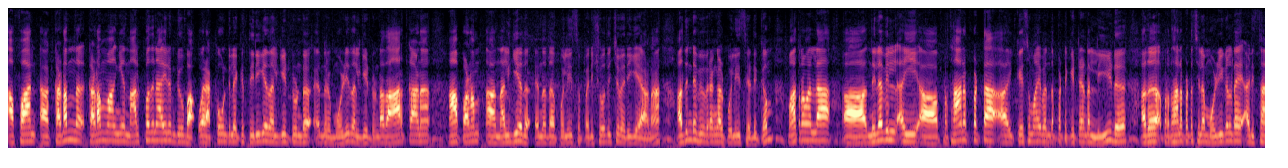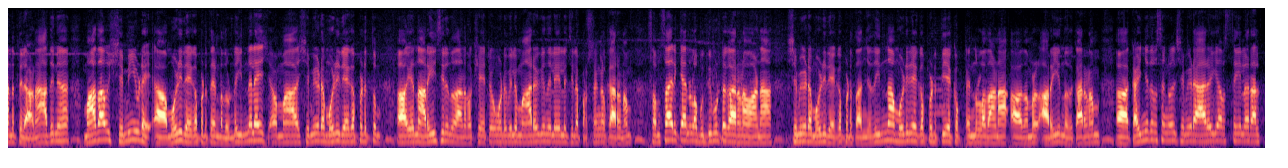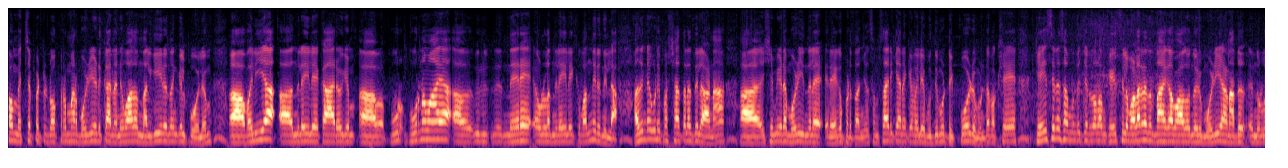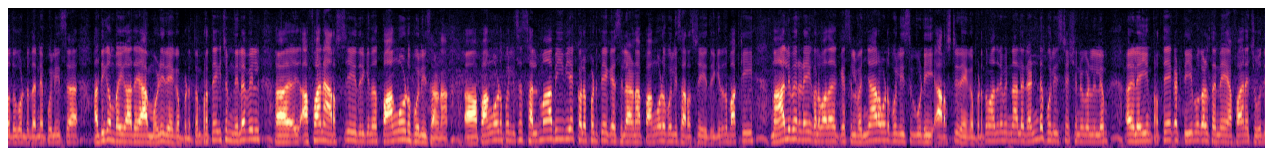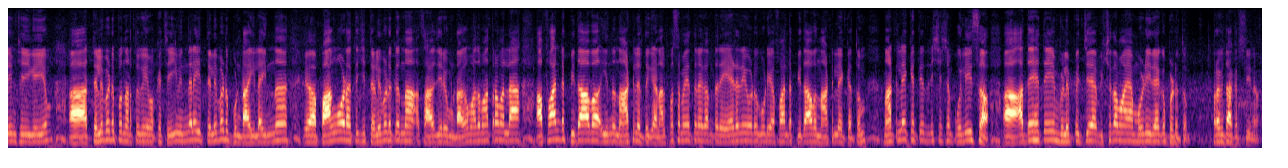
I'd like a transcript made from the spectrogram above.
അഫാൻ കടം കടം വാങ്ങിയ നാൽപ്പതിനായിരം രൂപ ഒരു അക്കൗണ്ടിലേക്ക് തിരികെ നൽകിയിട്ടുണ്ട് എന്നൊരു മൊഴി നൽകിയിട്ടുണ്ട്. അത് ആർക്കാണ് ആ പണം നൽകിയത് എന്നത് പോലീസ് പരിശോധിച്ച് വരികയാണ്. അതിന്റെ വിവരങ്ങൾ പോലീസ് എടുക്കും. മാത്രമല്ല നിലവിൽ ഈ പ്രധാനപ്പെട്ട കേസുമായി ബന്ധപ്പെട്ട് കിട്ടേണ്ട ലീഡ് അത് പ്രധാനപ്പെട്ട ചില മൊഴികളുടെ അടിസ്ഥാനത്തിലാണ്. അതിന് മാതാവ് ഷെമിയുടെ മൊഴി രേഖപ്പെടുത്തേണ്ടതുണ്ട്. ഇന്നലെ ശ- ഷമിയുടെ മൊഴി രേഖപ്പെടുത്തും എന്ന് അറിയിച്ചിരുന്നതാണ്. പക്ഷേ ഏറ്റവും ഒടുവിലും ആരോഗ്യനിലയിലെ ചില പ്രശ്നങ്ങൾ കാരണം സംസാരിക്കാനുള്ള ബുദ്ധിമുട്ട് കാരണമാണ് ഷെമിയുടെ മൊഴി രേഖപ്പെടുത്താഞ്ഞത്. ഇന്ന് ആ മൊഴി രേഖപ്പെടുത്തിയേക്കും എന്നുള്ളതാണ് നമ്മൾ അറിയുന്നത്. കാരണം കഴിഞ്ഞ ദിവസങ്ങളിൽ ഷെമിയുടെ ആരോഗ്യാവസ്ഥയിൽ ഒരല്പം മെച്ചപ്പെട്ട് ഡോക്ടർമാർ മൊഴിയെടുക്കാൻ അനുവാദം നൽകിയിരുന്നെങ്കിൽ പോലും വലിയ നിലയിലേക്ക് ആരോഗ്യം പൂർണമായ ഒരു നേരെ ഉള്ള നിലയിലേക്ക് വന്നിരുന്നില്ല. അതിന്റെ കൂടി പശ്ചാത്തലത്തിലാണ് ഷെമിയുടെ മൊഴി ഇന്നലെ രേഖപ്പെടുത്താഞ്ഞത്. സംസാരിക്കാനൊക്കെ വലിയ ബുദ്ധിമുട്ട് ഇപ്പോഴുമുണ്ട്. പക്ഷേ കേസിനെ സംബന്ധിച്ചിടത്തോളം കേസിൽ വളരെ നിർണായകമാകുന്ന ഒരു മൊഴിയാണ് അത് എന്നുള്ളത് കൊണ്ട് തന്നെ പോലീസ് അധികം വൈകാതെ ആ മൊഴി രേഖപ്പെടുത്തും. പ്രത്യേകിച്ചും നിലവിൽ അഫാനെ അറസ്റ്റ് ചെയ്തിരിക്കുന്നത് പാങ്ങോട് പോലീസാണ്. പാങ്ങോട് പോലീസ് സൽമാ ബീവിയെ കൊലപ്പെടുത്തിയ കേസിലാണ് പാങ്ങോട് പോലീസ് അറസ്റ്റ് ചെയ്തിരിക്കുന്നത്. ബാക്കി നാലുപേരുടെയും കൊലപാതക കേസിൽ വെഞ്ഞാറോട് പോലീസ് കൂടി അറസ്റ്റ് രേഖപ്പെടുത്തും. അതിന് പിന്നാലെ രണ്ട് പോലീസ് സ്റ്റേഷനുകളിലും ലെയും പ്രത്യേക ടീമുകൾ തന്നെ അഫാനെ ചോദ്യം ചെയ്യുകയും തെളിവെടുപ്പ് നടത്തുകയും ഒക്കെ ചെയ്യും. ഇന്നലെ ഈ തെളിവെടുപ്പ് ഉണ്ടായില്ല. ഇന്ന് പാങ്ങോട് എത്തിച്ച് തെളിവെടുക്കുന്ന സാഹചര്യം ഉണ്ടാകും. അത് മാത്രമല്ല അഫാന്റെ പിതാവ് ഇന്ന് നാട്ടിലെത്തുകയാണ്. അല്പസമയത്തിനകം തന്നെ ഏഴരയോടുകൂടി അഫാന്റെ പിതാവ് നാട്ടിലേക്കെത്തും. നാട്ടിലേക്ക് എത്തിയതിനു ശേഷം പോലീസ് അദ്ദേഹത്തെയും വിളിപ്പിച്ച് വിശദമായ മൊഴി രേഖപ്പെടുത്തും. പ്രവിത ക്രിസ്റ്റീന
